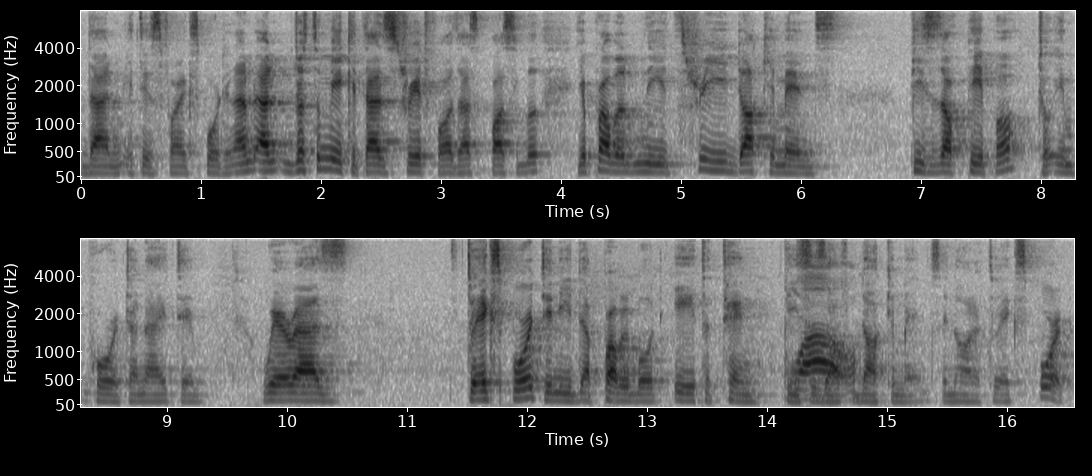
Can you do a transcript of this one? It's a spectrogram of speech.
than it is for exporting. And, and just to make it as straightforward as possible, you probably need three documents pieces of paper to import an item. Whereas to export, you need probably about eight to 10 pieces wow. of documents in order to export.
